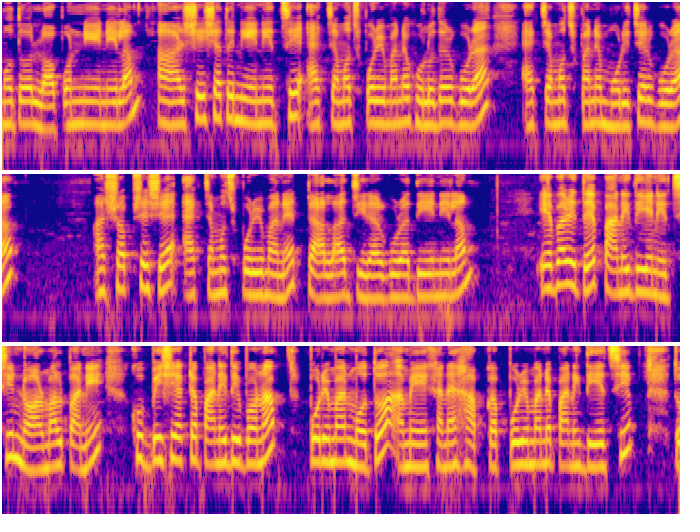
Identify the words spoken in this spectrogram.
মতো লবণ নিয়ে নিলাম। আর সেই সাথে নিয়ে নিচ্ছে এক চামচ পরিমাণে হলুদের গুঁড়া, এক চামচ মানে মরিচের গুঁড়া। আর সবশেষে এক চামচ পরিমাণে টালা জিরার গুঁড়া দিয়ে নিলাম। এবারেতে পানি দিয়ে নিচ্ছি নর্মাল পানি। খুব বেশি একটা পানি দেব না। পরিমাণ মতো আমি এখানে হাফ কাপ পরিমাণে পানি দিয়েছি। তো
